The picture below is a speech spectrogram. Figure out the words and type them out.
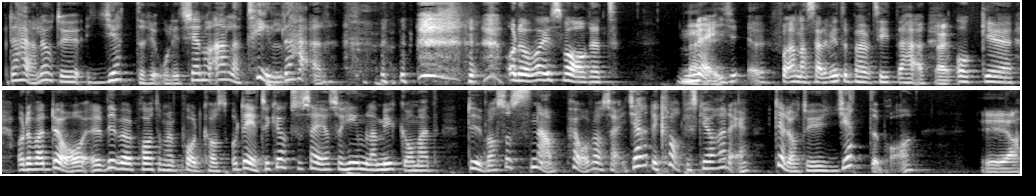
det här låter ju jätteroligt. Känner alla till det här? och då var ju svaret Nej. Nej. För annars hade vi inte behövt sitta här. Nej. Och, eh, och det var då eh, vi började prata om en podcast. Och det tycker jag också säger så himla mycket om att du var så snabb på att säga ja det är klart vi ska göra det. Det låter ju jättebra. Ja,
